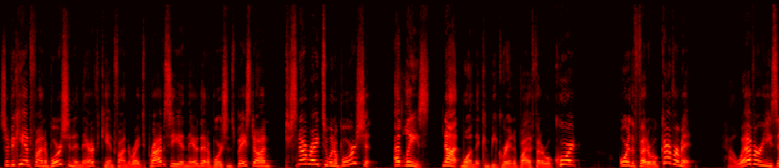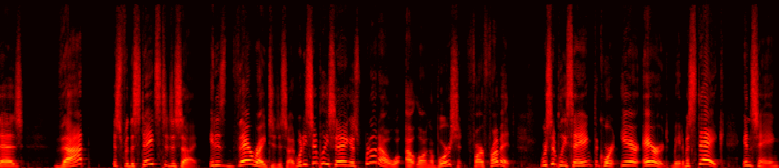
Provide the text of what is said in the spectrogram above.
So if you can't find abortion in there, if you can't find the right to privacy in there that abortion's based on, there's no right to an abortion. At least, not one that can be granted by a federal court or the federal government. However, he says that is for the states to decide. It is their right to decide. What he's simply saying is we're not out- outlawing abortion. Far from it. We're simply saying the court er- erred, made a mistake in saying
